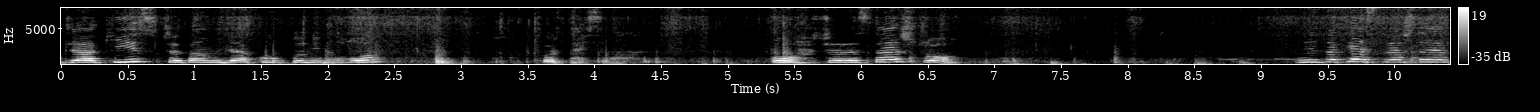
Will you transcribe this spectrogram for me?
для кіз чи там для то не було. Повертайся. О, через те, що не таке страшне як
